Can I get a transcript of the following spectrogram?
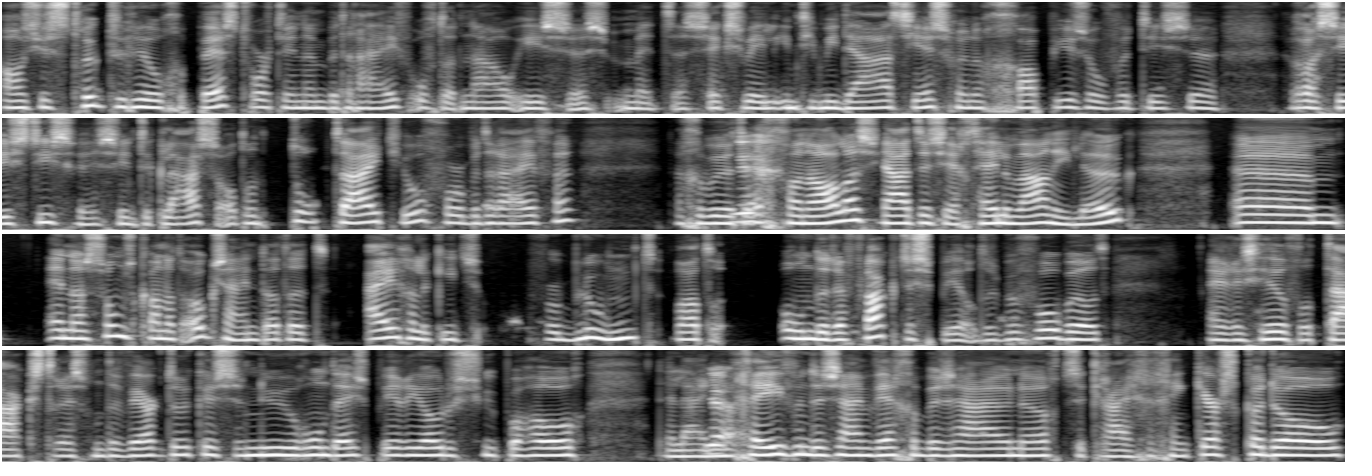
als je structureel gepest wordt in een bedrijf, of dat nou is eh, met eh, seksuele intimidatie en schunnige grapjes, of het is eh, racistisch. Sinterklaas is altijd een toptijd joh, voor bedrijven. Dan gebeurt Ja. echt van alles. Ja, het is echt helemaal niet leuk. Ehm, en dan soms kan het ook zijn dat het eigenlijk iets verbloemt wat onder de vlakte speelt. Dus bijvoorbeeld, er is heel veel taakstress, want de werkdruk is nu rond deze periode super hoog. De leidinggevenden zijn weggebezuinigd, ze krijgen geen kerstcadeau.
